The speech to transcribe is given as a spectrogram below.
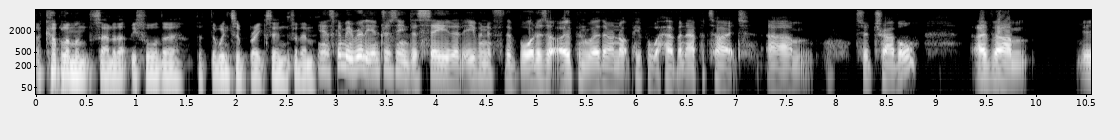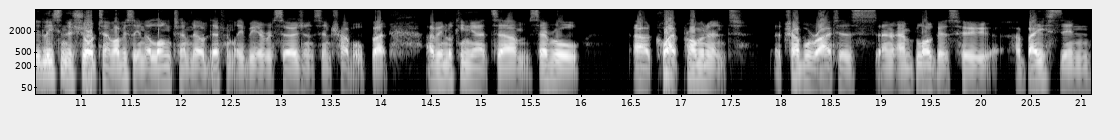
a couple of months out of that before the, the, the winter breaks in for them. Yeah, it's going to be really interesting to see that even if the borders are open, whether or not people will have an appetite um, to travel. I've um, at least in the short term, obviously in the long term, there'll definitely be a resurgence in travel. But I've been looking at um, several uh, quite prominent travel writers and, and, bloggers who are based in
